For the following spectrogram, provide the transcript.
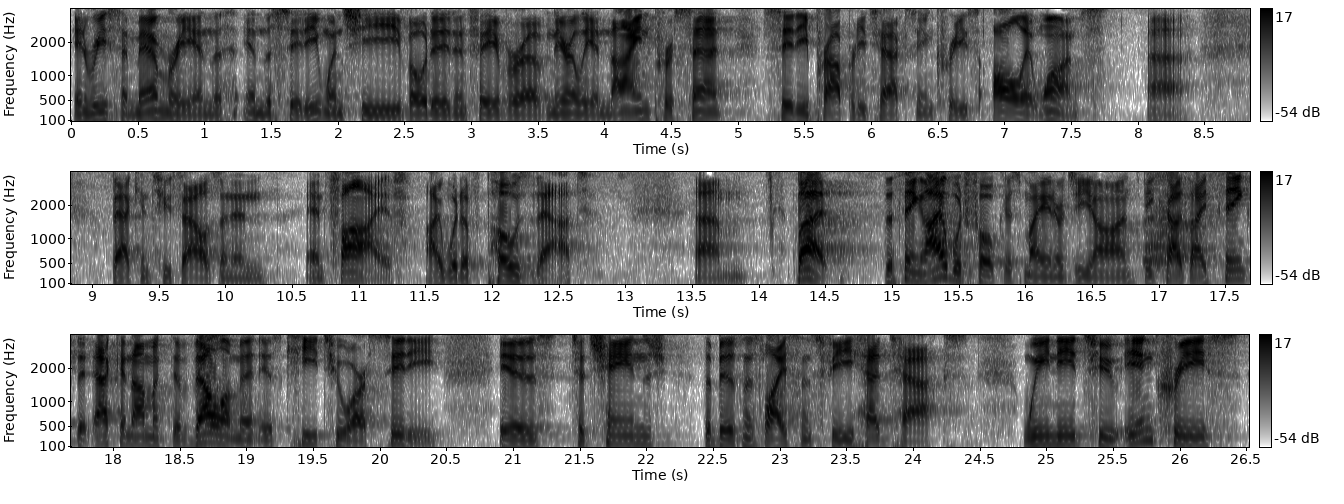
in recent memory in the, in the city when she voted in favor of nearly a 9% city property tax increase all at once uh, back in 2005. I would have opposed that. Um, but the thing I would focus my energy on, because I think that economic development is key to our city, is to change the business license fee head tax. We need to increase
